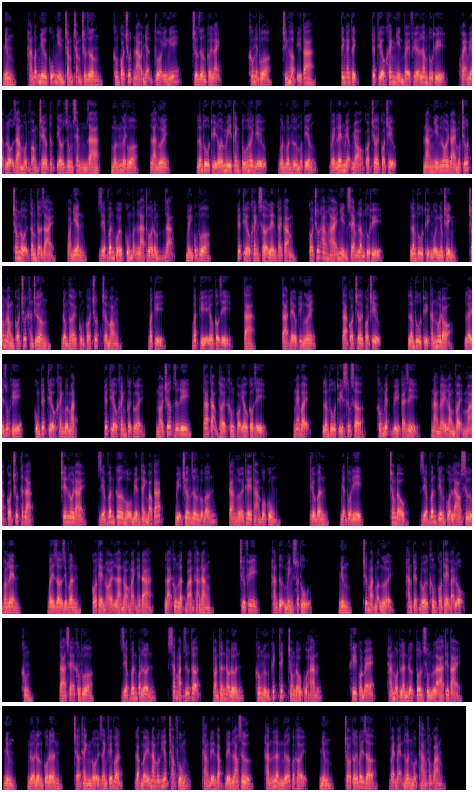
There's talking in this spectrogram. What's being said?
Nhưng, hắn vẫn như cũng nhìn chằm chằm trương dương, không có chút nào nhận thua ý nghĩ, trương dương cười lạnh. Không nhận thua, chính hợp ý ta. Tinh anh tịch, tuyết thiểu khanh nhìn về phía lâm thu thủy, khoe miệng lộ ra một vòng t r e o tức tiếu dung xem ra, muốn người thua, là ngươi. Lâm thu thủy đôi mi thanh tú hơi nhíu, buồn buồn hừ một tiếng, vậy lên miệng nhỏ có chơi có chịu. Nàng nhìn lôi đài một chút, trong nội tâm thở dài, quả nhiên, diệp vân cuối cùng vẫn là thua đồng dạng, mình cũng thua. Tuyết thiểu khanh sờ lên cái cảm có chút hăng hái nhìn xem lâm thu thủy lâm thu thủy ngồi nghiêm chỉnh, trong lòng có chút khẩn trương, đồng thời cũng có chút chờ mong. Bất kỳ bất kỳ yêu cầu gì, ta ta đều tùy ngươi. Ta có chơi có chịu. Lâm thu thủy cắn môi đỏ, lấy dũng khí, cùng tuyết thiểu khanh đối mặt. Tuyết thiểu khanh cười cười, nói trước giữ đi, ta tạm thời không có yêu cầu gì. Nghe vậy, lâm thu thủy sững sờ, không biết vì cái gì, nàng đấy lòng vậy mà có chút thất lạc. Trên lôi đài, diệp vân cơ hồ biến thành bao cát, bị trương dương đùa bỡn, cả người thê thảm vô cùng. Tiểu vân, nhận thua đi. Trong đầu, diệp vân tiếng của lão sư vang lên bây giờ diệp vân có thể nói là nọ mạnh hết đà, lại không lật bàn khả năng. Trừ phi, hắn tự mình xuất thủ. Nhưng, trước mặt mọi người, hắn tuyệt đối không có thể bại lộ. Không, ta sẽ không thua. Diệp vân quát lớn, sắc mặt dữ tợn, toàn thân đau đớn, không ngừng kích thích trong đầu của hắn. Khi còn bé, hắn một lần được tôn sùng là thiên tài, nhưng, nửa đường cô đơn, trở thành nổi danh phế vật, gặp mấy năm ức hiếp trào phúng, thẳng đến gặp đến lao sư, hắn lần nữa quật khởi, nhưng, cho tới bây giờ, vẹn vẹn hơn một tháng phong quang.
